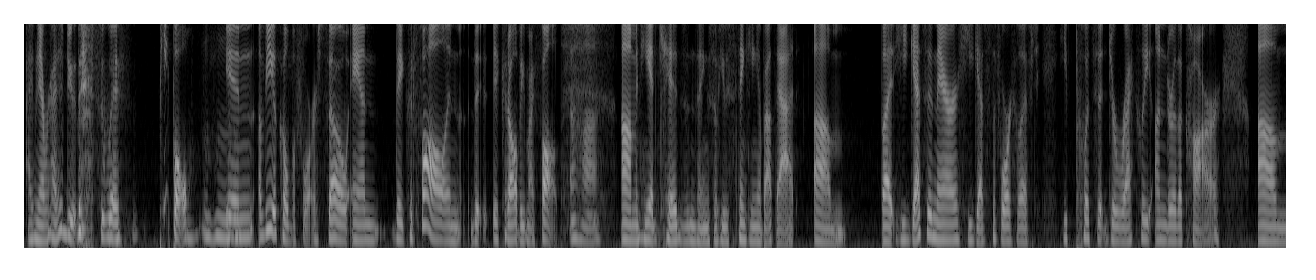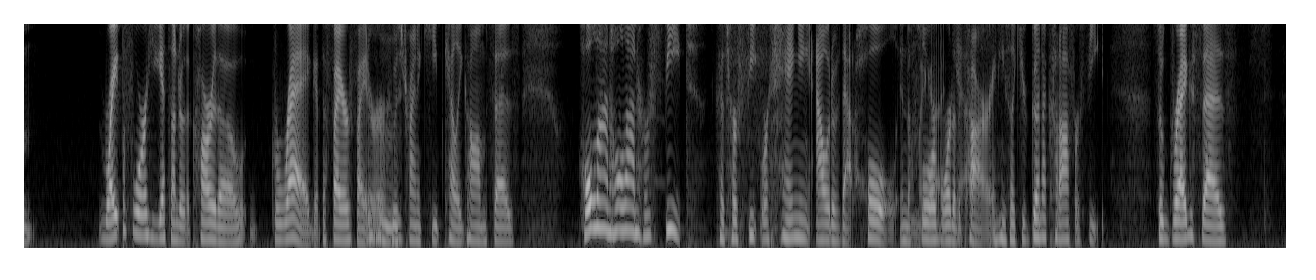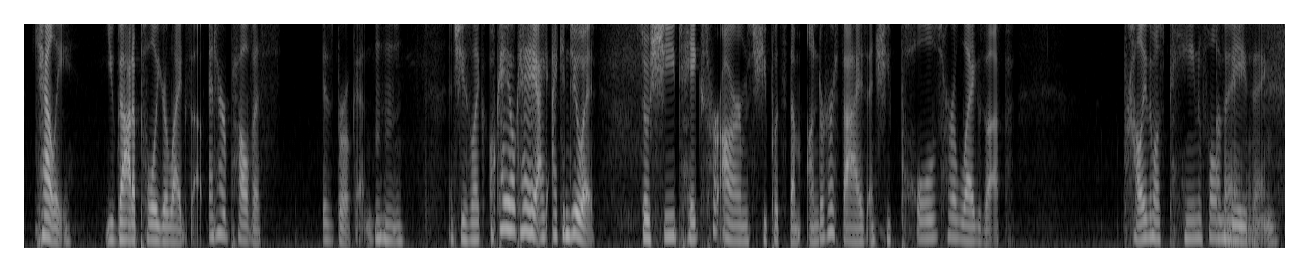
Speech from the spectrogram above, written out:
I've never had to do this with people in a vehicle before. So, and they could fall and th- it could all be my fault. uh-huh. Um, and he had kids and things, so he was thinking about that. Um, but he gets in there, he gets the forklift, he puts it directly under the car. Um, right before he gets under the car, though, Greg, the firefighter who's trying to keep Kelly calm, says, Hold on, hold on, her feet. Because her feet were hanging out of that hole in the floorboard of the car. And he's like, You're going to cut off her feet. So Greg says, Kelly, you got to pull your legs up. And her pelvis is broken. Mm-hmm. And she's like, okay, okay, I, I can do it. So she takes her arms, she puts them under her thighs, and she pulls her legs up. Probably the most painful thing. Amazing.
